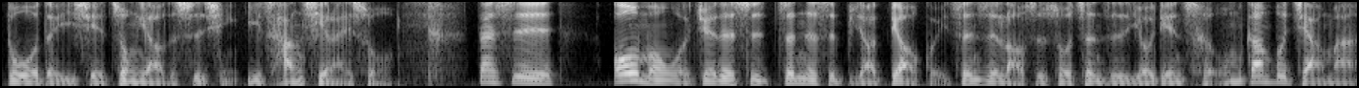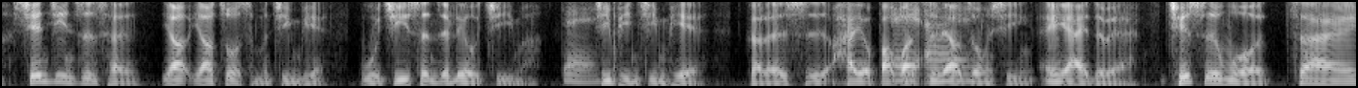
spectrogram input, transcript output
多的一些重要的事情，以长期来说。但是欧盟，我觉得是真的是比较吊诡，甚至老实说，甚至有点扯。我们刚刚不讲吗？先进制程要要做什么晶片？五 G 甚至六 G 嘛？对，基频晶片。可能是还有包括资料中心 AI, AI 对不对？其实我在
